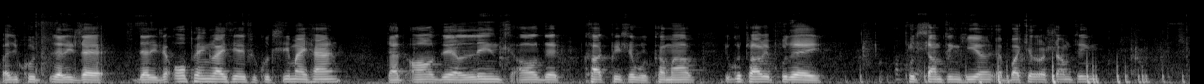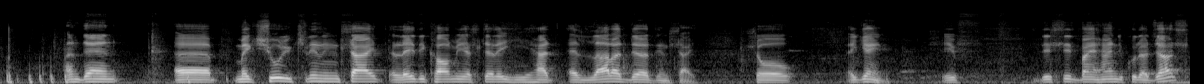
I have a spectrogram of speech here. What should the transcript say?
But you could, there is a, there is an opening right here, if you could see my hand, that all the lint, all the cut pieces will come out. You could probably put a, put something here, a bucket or something. And then uh, make sure you clean inside. A lady called me yesterday. He had a lot of dirt inside. So, again, if this is by hand, you could adjust.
